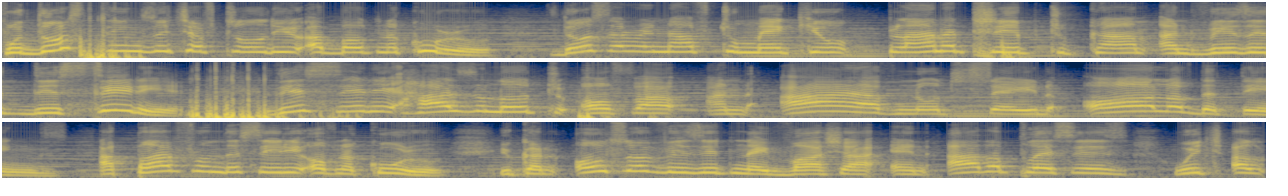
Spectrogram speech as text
For those things which I've told you about Nakuru, those are enough to make you plan a trip to come and visit this city. This city has a lot to offer and I have not said all of the things. Apart from the city of Nakuru, you can also visit Naivasha and other places which are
